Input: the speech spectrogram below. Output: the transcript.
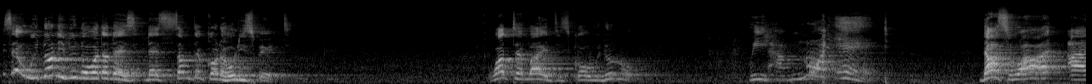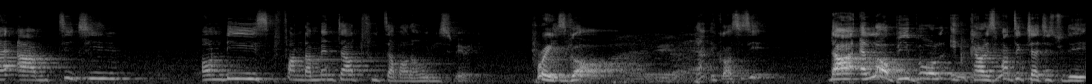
He said, We don't even know whether there's, there's something called the Holy Spirit. Whatever it is called, we don't know. We have not heard. That's why I am teaching on these fundamental truths about the Holy Spirit. Praise God. Yeah, because you see, there are a lot of people in charismatic churches today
